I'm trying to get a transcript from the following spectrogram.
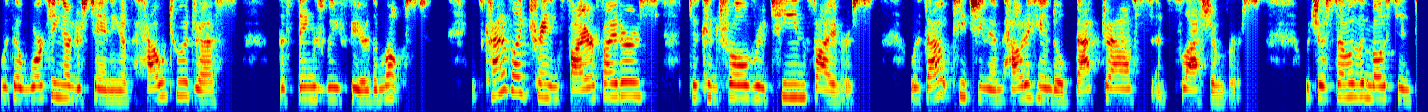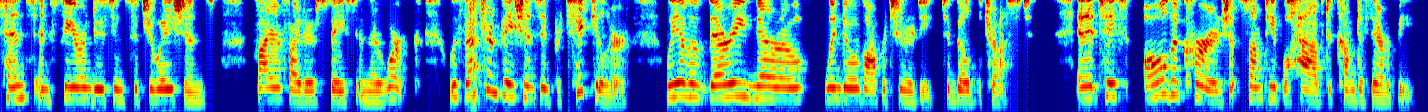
with a working understanding of how to address the things we fear the most. It's kind of like training firefighters to control routine fires without teaching them how to handle backdrafts and flashovers, which are some of the most intense and fear inducing situations firefighters face in their work. With veteran patients in particular, we have a very narrow window of opportunity to build the trust. And it takes all the courage that some people have to come to therapy.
